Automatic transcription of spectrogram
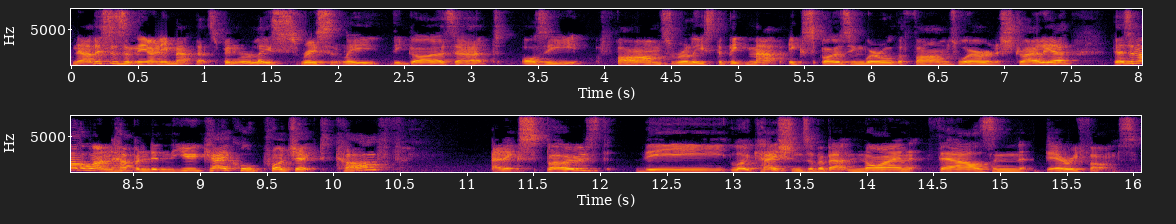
Now, this isn't the only map that's been released. Recently, the guys at Aussie Farms released a big map exposing where all the farms were in Australia. There's another one happened in the UK called Project Calf and exposed the locations of about 9,000 dairy farms.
